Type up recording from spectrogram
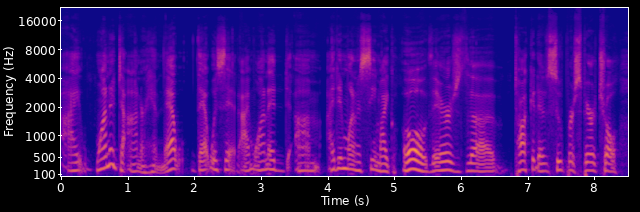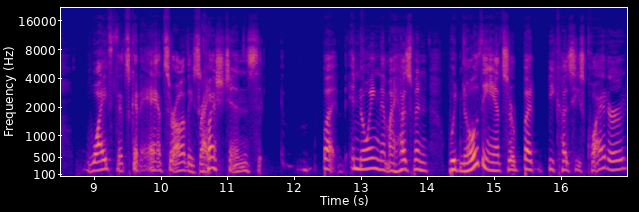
I wanted to honor him. That that was it. I wanted. Um, I didn't want to seem like, oh, there's the talkative, super spiritual wife that's going to answer all these Right. questions. But knowing that my husband would know the answer, but because he's quieter,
